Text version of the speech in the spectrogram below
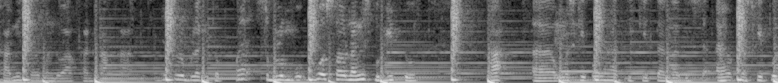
kami selalu mendoakan kakak. Dia selalu bilang gitu. Sebelum gue selalu nangis begitu. Kak uh, meskipun hati kita nggak bisa eh, meskipun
